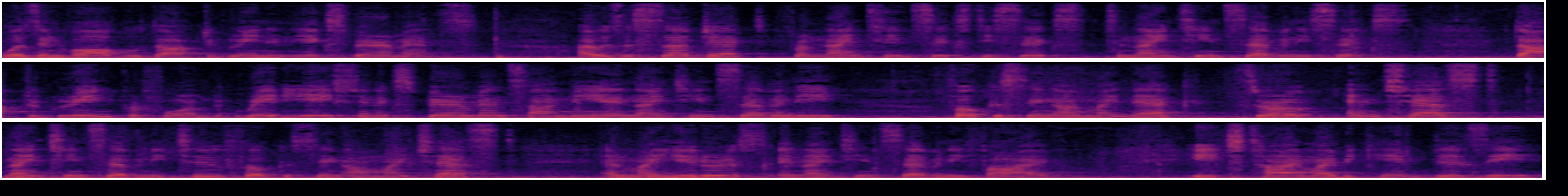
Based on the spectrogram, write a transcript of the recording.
was involved with Dr. Green in the experiments. I was a subject from 1966 to 1976. Dr. Green performed radiation experiments on me in 1970, focusing on my neck, throat, and chest, 1972 focusing on my chest and my uterus in 1975. Each time I became dizzy,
